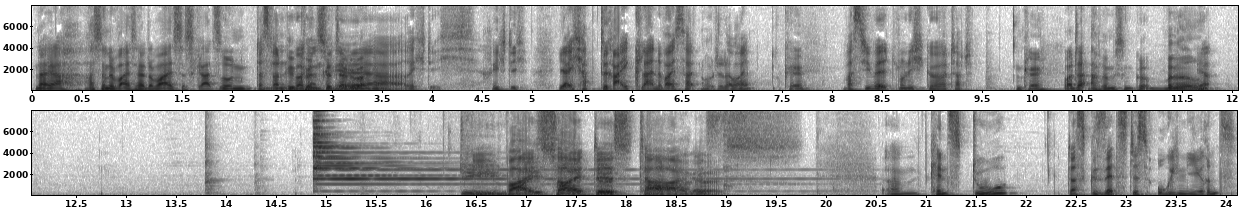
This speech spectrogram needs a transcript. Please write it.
Naja, hast du eine Weisheit dabei? Ist das gerade so ein Das war ein Übergang. gekünstelter Ja, Übergang? richtig, richtig. Ja, ich habe drei kleine Weisheiten heute dabei, Okay. was die Welt noch nicht gehört hat. Okay. Warte, ach, wir müssen. Ja. Die Weisheit des Tages. Ähm, kennst du das Gesetz des Urinierens?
